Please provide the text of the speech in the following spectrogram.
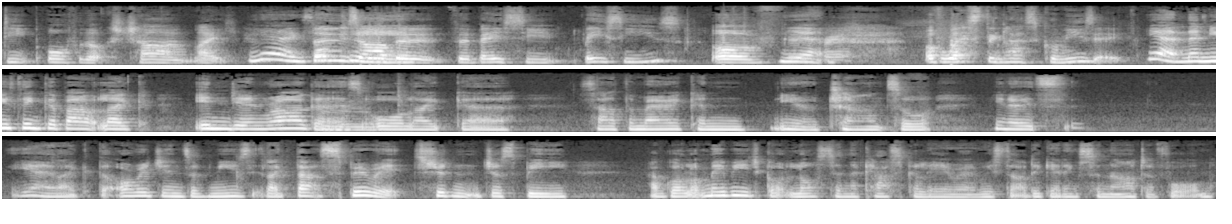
deep Orthodox chant, like yeah exactly those are the the basi- bases of Yeah. of Western classical music. Yeah, and then you think about like Indian ragas or like uh, South American, you know, chants or you know, it's yeah, like the origins of music, like that spirit shouldn't just be. I've got maybe it got lost in the classical era. We started getting sonata form,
